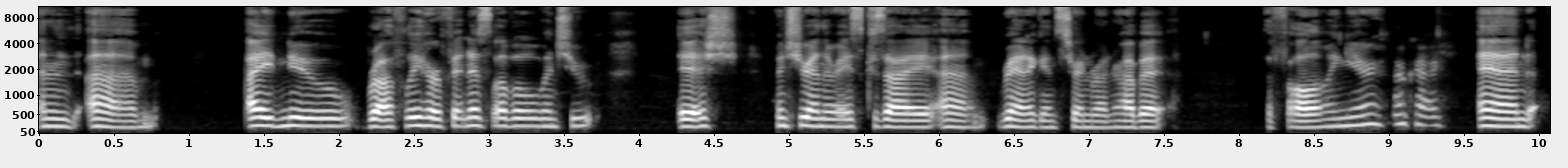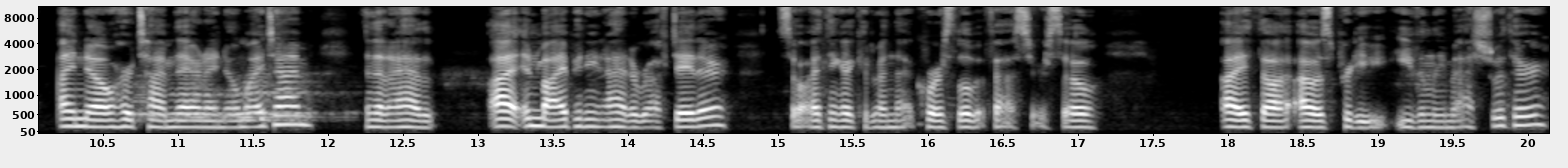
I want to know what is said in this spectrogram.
and um, I knew roughly her fitness level when she ish when she ran the race because I um, ran against her in Run Rabbit the following year, Okay. and I know her time there, and I know my time, and then I had, I, in my opinion, I had a rough day there, so I think I could run that course a little bit faster. So I thought I was pretty evenly matched with her,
